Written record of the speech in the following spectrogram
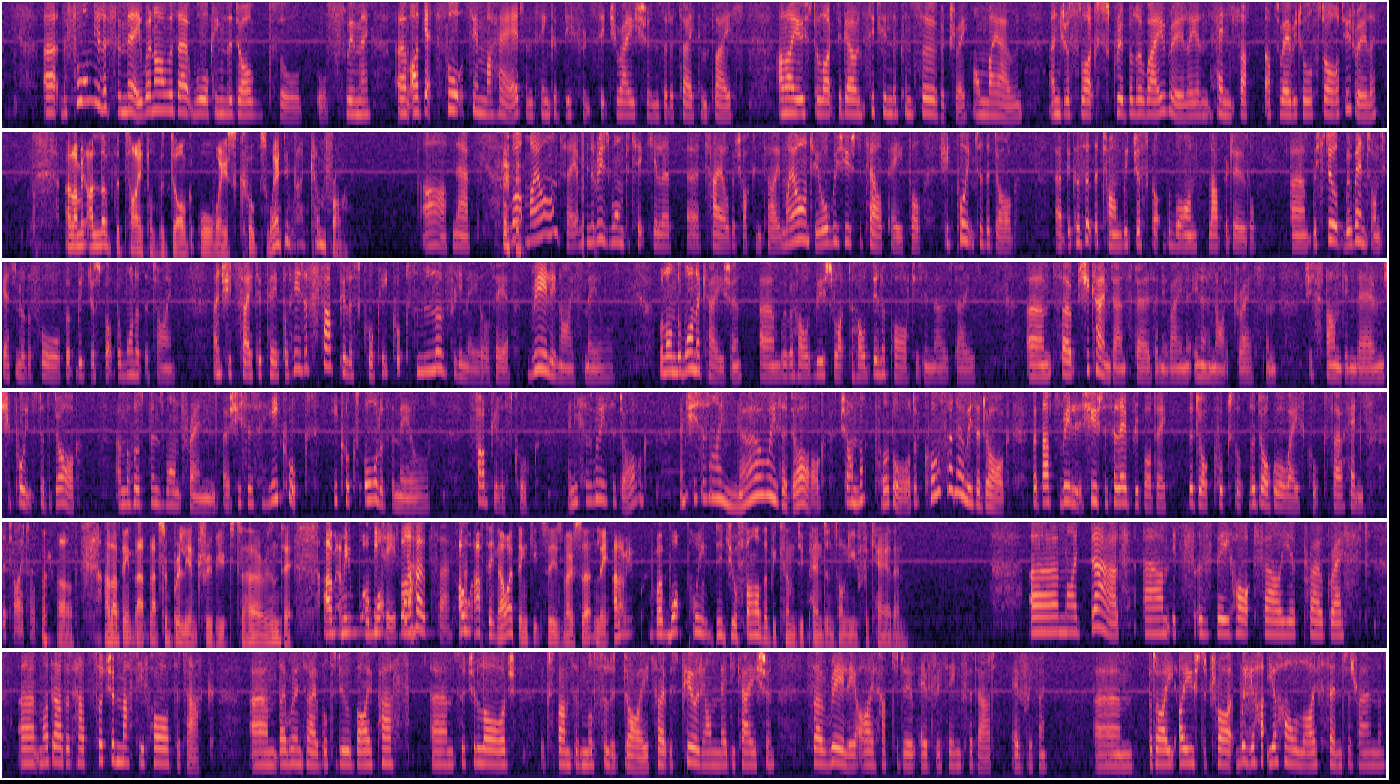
uh, the formula for me when I was out walking the dogs or or swimming, um, I'd get thoughts in my head and think of different situations that had taken place, and I used to like to go and sit in the conservatory on my own and just like scribble away really, and hence that, that's where it all started really. And I mean, I love the title, The Dog Always Cooks. Where did that come from? Ah, no. Well, my auntie, I mean, there is one particular uh, tale which I can tell you. My auntie always used to tell people, she'd point to the dog, uh, because at the time we'd just got the one Labradoodle. Um, we still, we went on to get another four, but we'd just got the one at the time. And she'd say to people, he's a fabulous cook. He cooks some lovely meals here, really nice meals. Well, on the one occasion, um, we were hold, we used to like to hold dinner parties in those days. Um, so she came downstairs anyway in, in her night dress, and she's standing there, and she points to the dog. And my husband's one friend, uh, she says he cooks. He cooks all of the meals, fabulous cook. And he says, well, he's a dog. And she says, I know he's a dog. She, I'm not puddled. Of course I know he's a dog. But that's really, she used to tell everybody, the dog cooks, the dog always cooks. So hence the title. And I think that that's a brilliant tribute to her, isn't it? Um, I mean, what, it is. Well, I hope so. Oh, I think no, I think it is most certainly. And I mean, at what point did your father become dependent on you for care? Then, Uh, my dad, um, it's as the heart failure progressed. Uh, my dad had had such a massive heart attack, um, they weren't able to do a bypass. Um, such a large, expansive muscle had died, so it was purely on medication. So really, I had to do everything for dad, everything. Um, but I, I used to try. Well, your your whole life centres around them,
